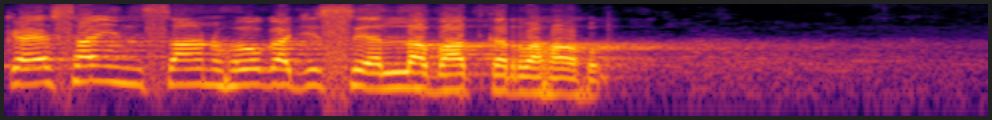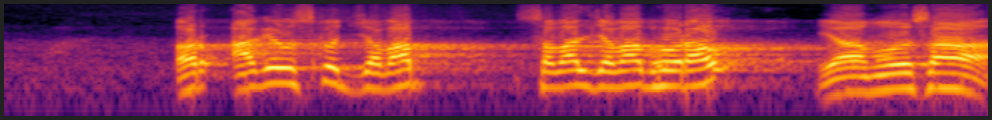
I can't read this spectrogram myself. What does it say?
کیسا انسان ہوگا جس سے اللہ بات کر رہا ہو؟ اور آگے اس کو جواب، سوال جواب ہو رہا ہو؟ یا موسا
